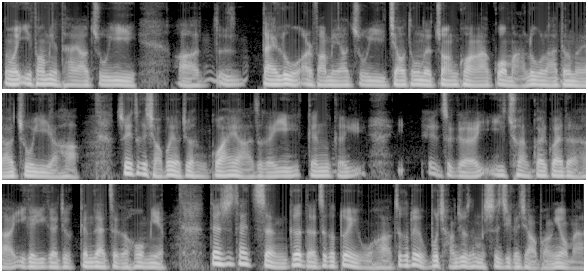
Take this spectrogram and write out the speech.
那么一方面他要注意啊带路，二方面要注意交通的状况啊，过马路啦等等要注意啊哈。所以这个小朋友就很乖啊，这个一跟个这个一串乖乖的哈，一个一个就跟在这个后面。但是在整个的这个队伍哈，这个队伍不长，就这么十几个小朋友嘛，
